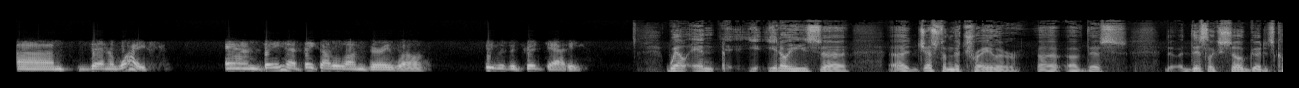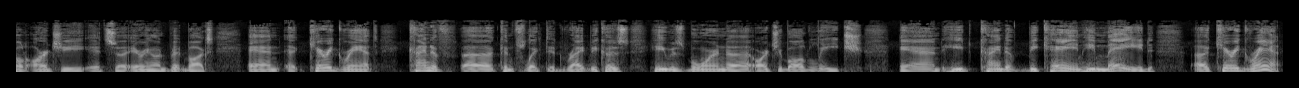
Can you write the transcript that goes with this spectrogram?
um, than a wife, and they had they got along very well. He was a good daddy. Well, and you know he's uh, uh, just from the trailer uh, of this. This looks so good. It's called Archie. It's uh, airing on BritBox, and uh, Cary Grant kind of uh, conflicted, right? Because he was born Archibald Leach, and he kind of became he made Cary Grant,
